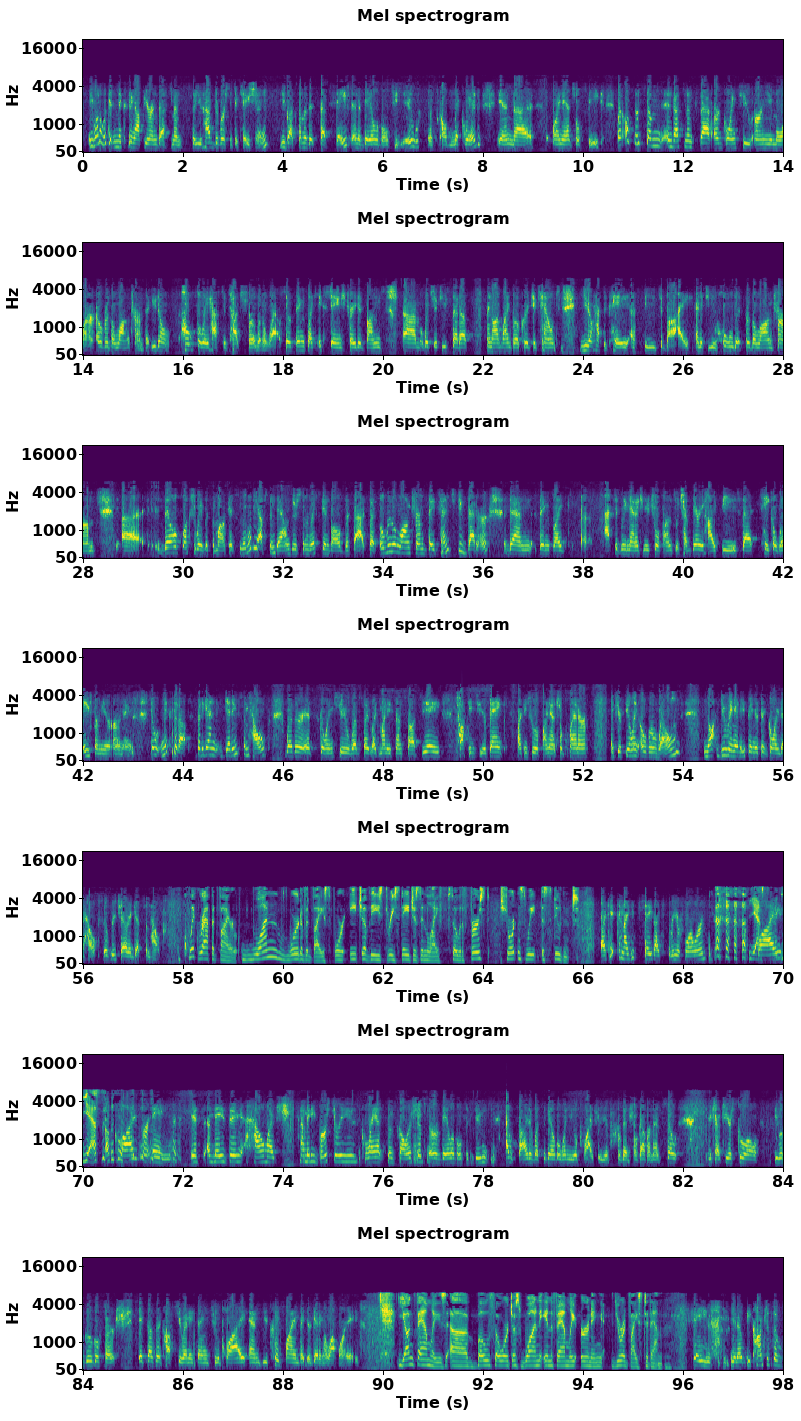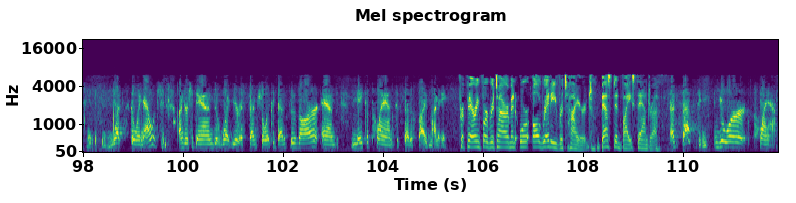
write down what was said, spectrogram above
You want to look at mixing up your investments so you have diversification. You got some of it that's safe and available to you. It's called liquid in uh, financial speak, but also some investments that are going to earn you more over the long term that you don't hopefully have to touch for a little while. So things like exchange traded funds, um, which if you set up an online brokerage account, you don't have to pay a fee to buy. And if you hold it for the long term, uh, they'll fluctuate with the market. So there will be ups and downs. There's some risk involved with that. But over the long term, they tend to do better than things like uh, actively managed mutual funds, which have very high fees that take away from your earnings. So mix it up. But again, getting some help, whether it's going to a website like moneysense.ca, talking to your bank, talking to a financial planner. If you're feeling overwhelmed, not doing anything isn't going to help. So reach out and get some help. Quick rapid fire. One word of advice for each of these three stages in life. So the first, short and sweet, the student. Okay, can I just say like three or four words? yes. Apply, yes. apply for aid. It's amazing how much, how many bursaries, grants, and scholarships are available to students outside of what's available when you apply through your provincial government. So reach out to your school, do a Google search. It doesn't cost you anything to apply, and you could find that you're getting a lot more aid. Young families, uh, both or just one in the family earning, your advice to them? Save. You know, be conscious of what's going out, understand what your essential expenses are, and make a plan to set aside money. Preparing for retirement or already retired? Best advice, Sandra. Assess your plan.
